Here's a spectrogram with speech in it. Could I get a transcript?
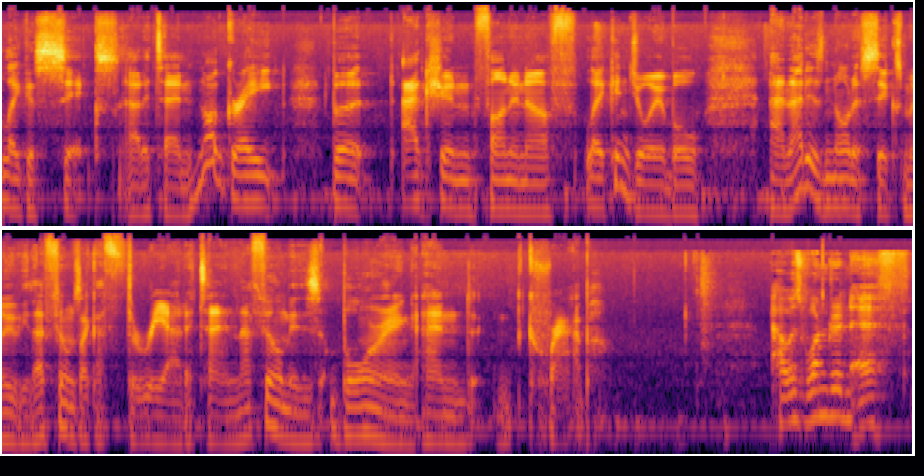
like a six out of ten. Not great, but action, fun enough, like enjoyable. And that is not a six movie. That film's like a three out of ten. That film is boring and crap. I was wondering if,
